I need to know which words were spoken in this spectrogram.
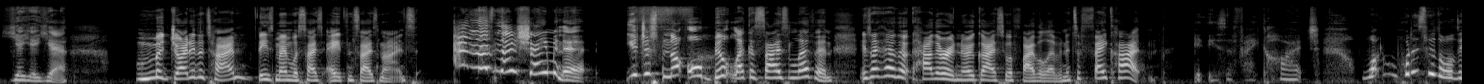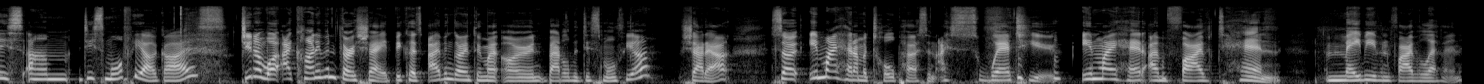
Yeah, yeah, yeah. Majority of the time, these men were size 8s and size 9s. And there's no shame in it. You're just not all built like a size 11. It's like how, the, how there are no guys who are 5'11. It's a fake height. It is a fake height. What What is with all this um, dysmorphia, guys? Do you know what? I can't even throw shade because I've been going through my own battle with dysmorphia. Shout out. So in my head, I'm a tall person. I swear to you, in my head, I'm 5'10, maybe even 5'11.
